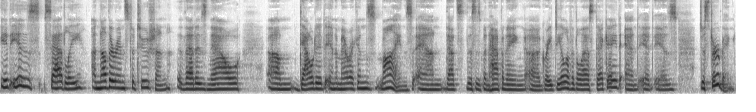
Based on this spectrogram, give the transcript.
it is sadly another institution that is now um, doubted in Americans' minds, and that's this has been happening a great deal over the last decade, and it is disturbing.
